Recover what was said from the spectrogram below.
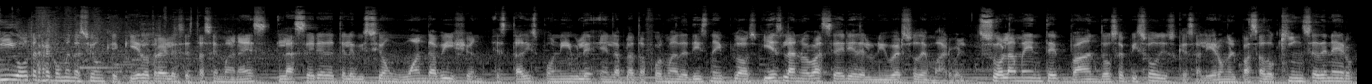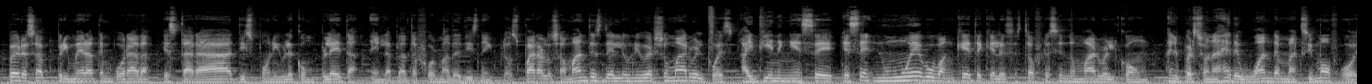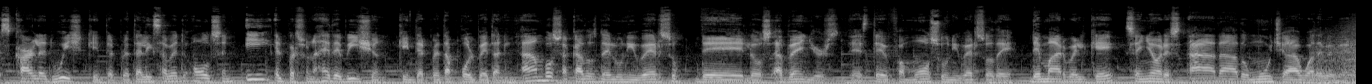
Y otra recomendación que quiero traerles esta semana es la serie de televisión WandaVision. Está disponible en la plataforma de Disney Plus y es la nueva serie del universo de Marvel. Solamente van dos episodios que salieron el pasado 15 de enero, pero esa primera temporada estará disponible completa en la plataforma de Disney Plus. Para los amantes del universo Marvel, pues ahí tienen ese, ese nuevo banquete que les está ofreciendo Marvel con el personaje de Wanda Maximoff o Scarlet Witch que interpreta Elizabeth Olsen y el personaje de Vision que interpreta Paul Bettany, ambos sacados del universo de los Avengers, de este famoso universo de, de Marvel que, señores, ha dado mucha agua de beber.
